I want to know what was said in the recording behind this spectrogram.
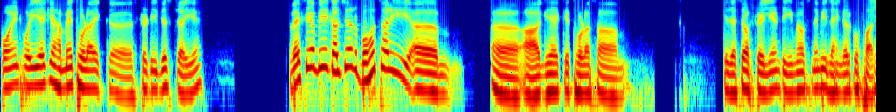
پوائنٹ وہی ہے کہ ہمیں تھوڑا ایک اسٹریٹجسٹ چاہیے ویسے اب یہ کلچر بہت ساری آ گیا ہے کہ تھوڑا سا کہ جیسے آسٹریلین ٹیم ہے اس نے بھی لینگر کو فارغ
